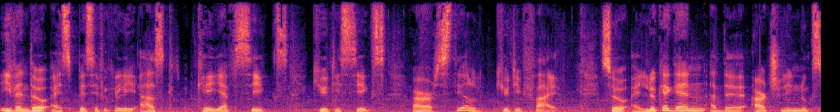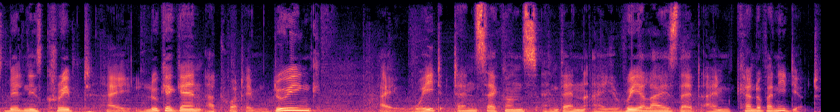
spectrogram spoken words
even though I specifically asked KF6 Qt6 are still Qt5. So I look again at the Arch Linux building script, I look again at what I'm doing, I wait 10 seconds and then I realize that I'm kind of an idiot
